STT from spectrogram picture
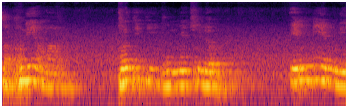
তখনই আমার প্রতীকী জন্মেছিল এমনি এমনি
